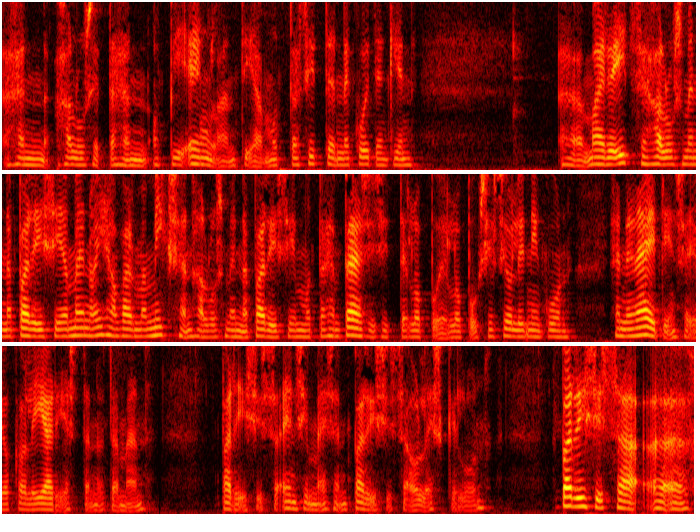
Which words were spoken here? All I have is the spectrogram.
hän halusi, että hän oppii englantia, mutta sitten ne kuitenkin, Maire itse halusi mennä Pariisiin ja mä en ole ihan varma, miksi hän halusi mennä Pariisiin, mutta hän pääsi sitten loppujen lopuksi ja se oli niin kuin hänen äitinsä, joka oli järjestänyt tämän Pariisissa, ensimmäisen Pariisissa oleskelun. Pariisissa äh,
